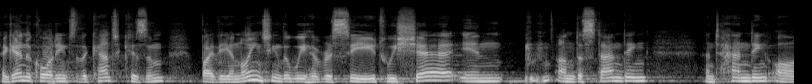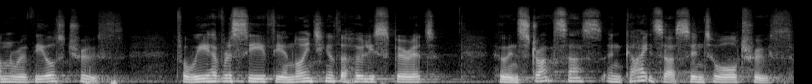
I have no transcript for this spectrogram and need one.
Again, according to the Catechism, by the anointing that we have received, we share in understanding and handing on revealed truth, for we have received the anointing of the Holy Spirit, who instructs us and guides us into all truth.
